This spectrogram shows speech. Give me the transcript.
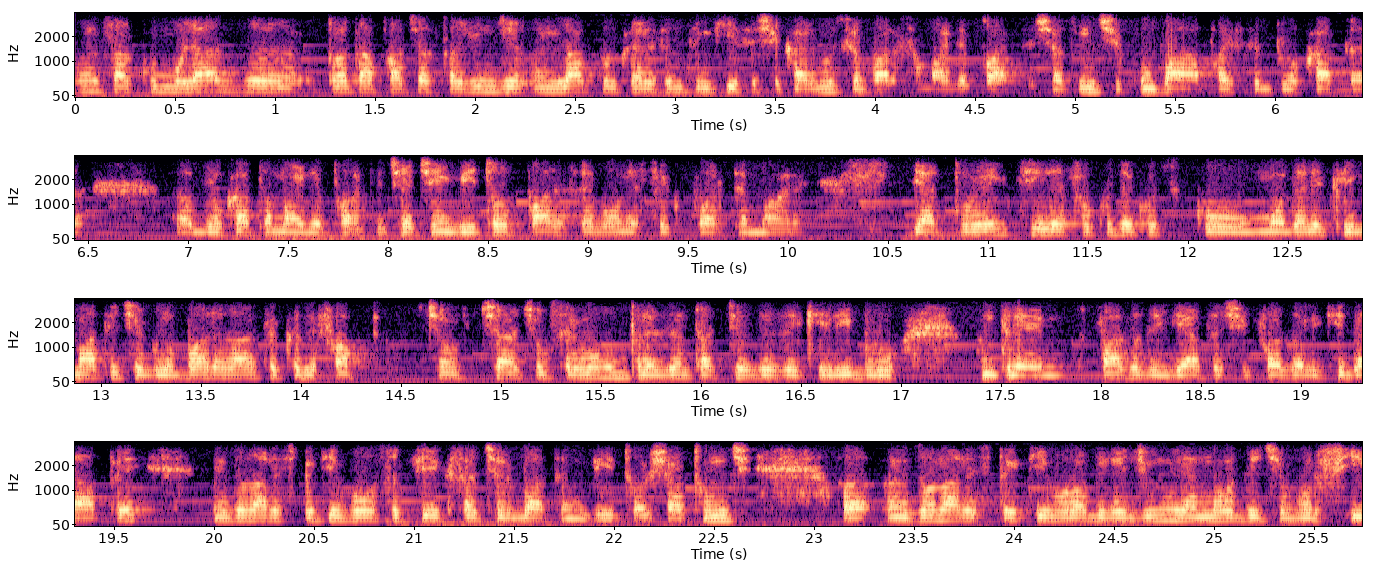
însă acumulează, toată apa aceasta ajunge în lacuri care sunt închise și care nu se varsă mai departe. Și atunci cumva apa este blocată, uh, blocată mai departe, ceea ce în viitor pare să aibă un efect foarte mare. Iar proiecțiile făcute cu, cu modele climatice globale arată că, de fapt, ceea ce observăm în prezent, acest dezechilibru între faza de gheață și faza lichidă a apei, în zona respectivă o să fie exacerbat în viitor. Și atunci, uh, în zona respectivă, probabil regiunile nordice vor fi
